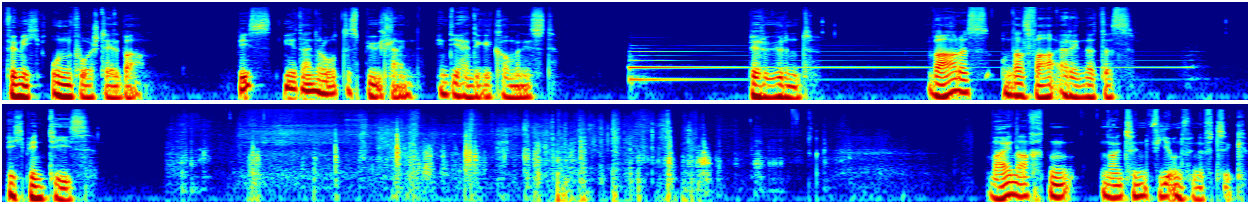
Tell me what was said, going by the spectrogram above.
Für mich unvorstellbar. Bis mir dein rotes Büchlein in die Hände gekommen ist. Berührend. Wahres und als wahr erinnertes. Ich bin Thies. Weihnachten 1954.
